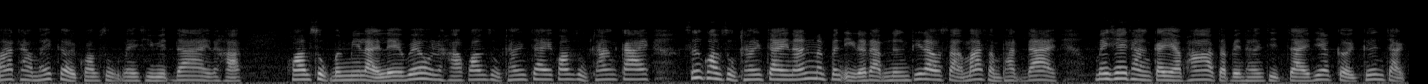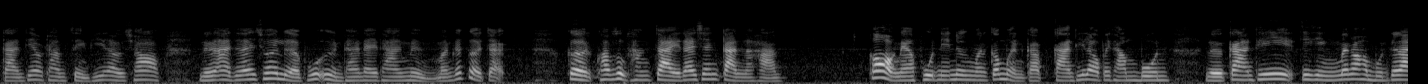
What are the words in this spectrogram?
มารถทำให้เกิดความสุขในชีวิตได้นะคะ ความสุขมันมีหลายเลเวลนะคะ ความสุขทางใจ ความสุขทางกาย ซึ่งความสุขทางใจนั้นมันเป็นอีกระดับหนึ่งที่เราสามารถสัมผัสได้ ไม่ใช่ทางกายภาพ แต่เป็นทางจิตใจที่จะเกิดขึ้นจากการที่เราทำสิ่งที่เราชอบ หรืออาจจะได้ช่วยเหลือผู้อื่นทางใดทางหนึ่ง มันก็เกิดจากเกิดความสุขทางใจได้เช่นกันนะคะ ก็ออกแนวพุทธนิดนึงมันก็เหมือนกับการที่เราไปทำบุญ หรือการที่จริงๆ ไม่ต้องทำบุญก็ได้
